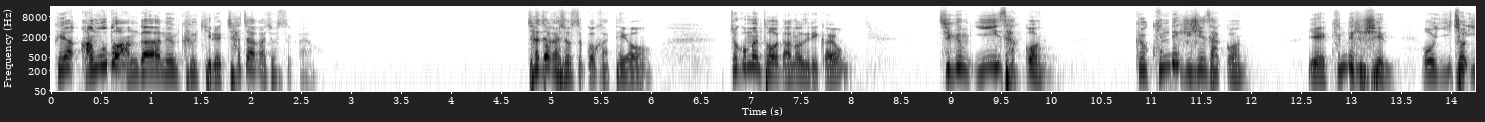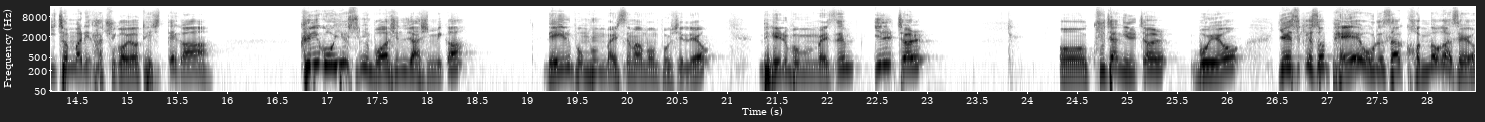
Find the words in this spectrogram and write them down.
그냥 아무도 안 가는 그 길을 찾아가셨을까요? 찾아가셨을 것 같아요. 조금만 더 나눠드릴까요? 지금 이 사건, 그 군대 귀신 사건, 예, 군대 귀신, 어 2천 2천 마리 다 죽어요 돼지떼가. 그리고 예수님 뭐 하시는지 아십니까? 내일 본문 말씀 한번 보실래요? 내일 본문 말씀 1절, 어 9장 1절 뭐예요? 예수께서 배에 오르사 건너가세요.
